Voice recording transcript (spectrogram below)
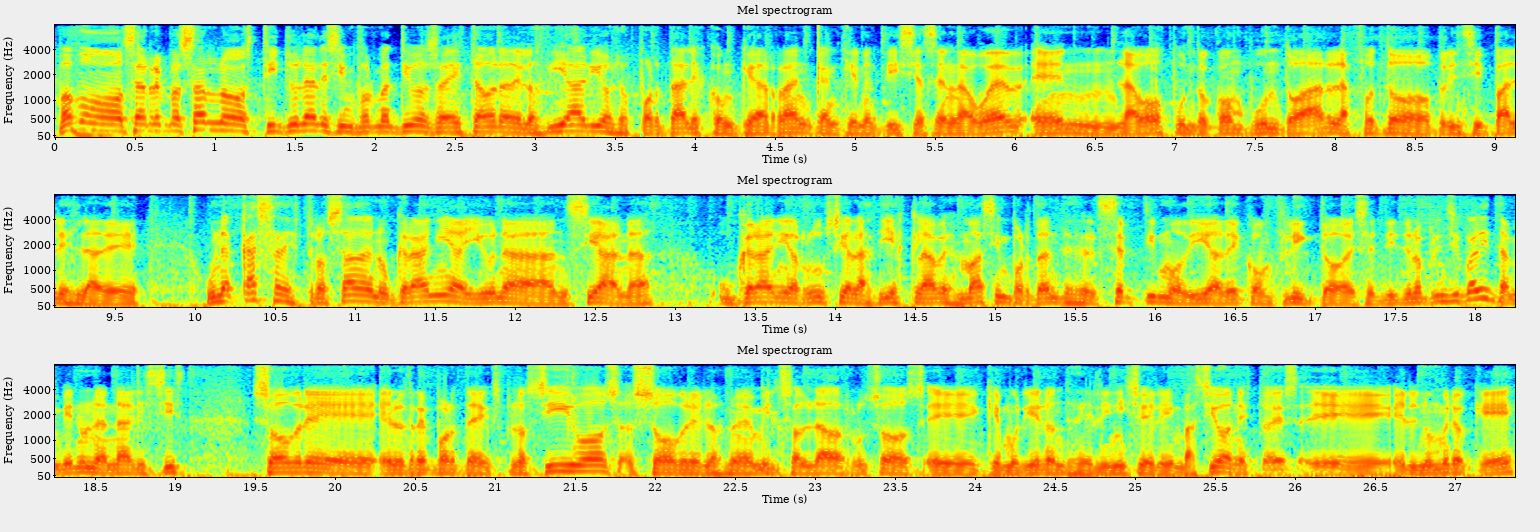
Vamos a repasar los titulares informativos a esta hora de los diarios, los portales con que arrancan, qué noticias en la web, en lavoz.com.ar. La foto principal es la de una casa destrozada en Ucrania y una anciana Ucrania-Rusia, las 10 claves más importantes del séptimo día de conflicto. Es el título principal y también un análisis sobre el reporte de explosivos, sobre los 9.000 soldados rusos eh, que murieron desde el inicio de la invasión. Esto es eh, el número que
